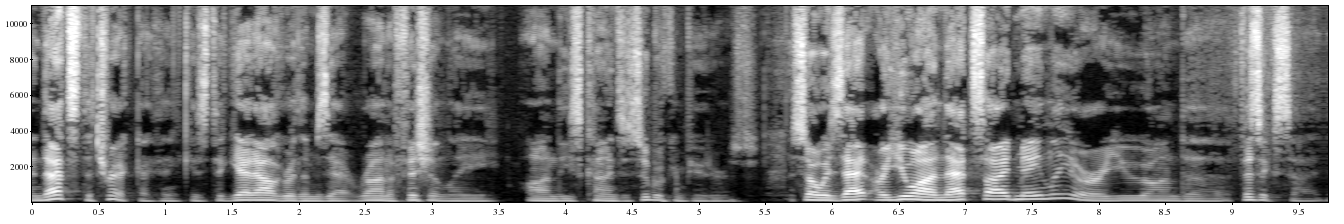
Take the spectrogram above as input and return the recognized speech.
And that's the trick, I think, is to get algorithms that run efficiently on these kinds of supercomputers. So is that are you on that side mainly or are you on the physics side?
